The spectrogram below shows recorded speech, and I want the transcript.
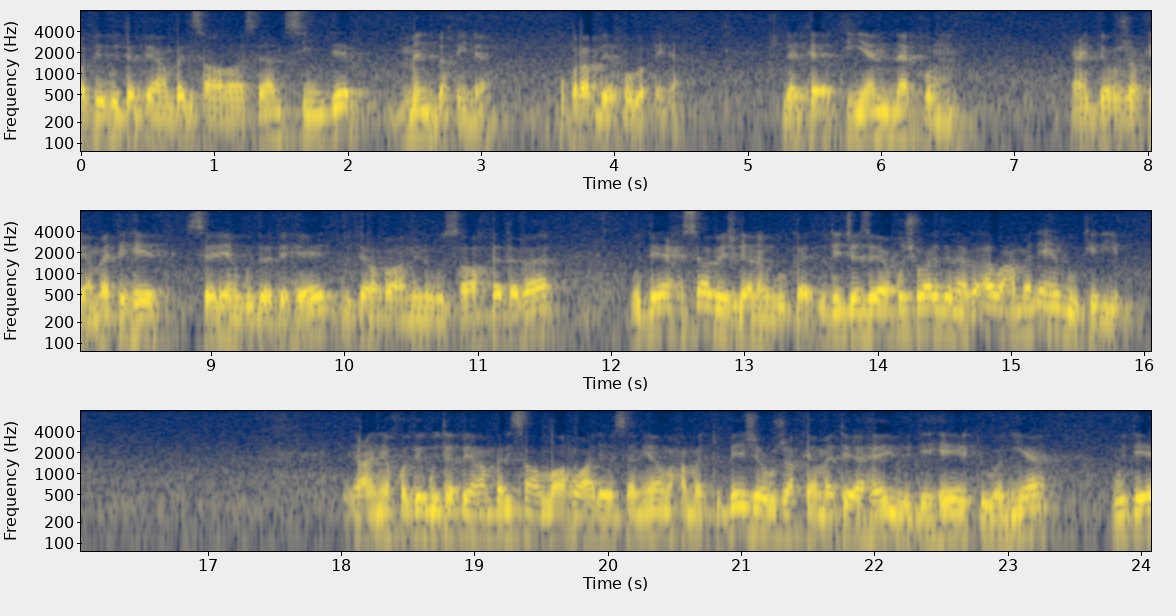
قد يقول تبعن صلى الله عليه وسلم سين من بخينا وبربي أخو بخينا لتأتينكم. يعني دي رجع قيامته هيد سريان قد ده هيد ودي رب العالمين وصاح كتفا ودي حسابش قال هنگو كت ودي جزاء خوش وردنا أو عمله هنگو كريم. يعني خده قلت پیغمبر صلى الله عليه وسلم يا محمد تبيج رجع قيامته هاي ودي هيد ونيا. ودي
